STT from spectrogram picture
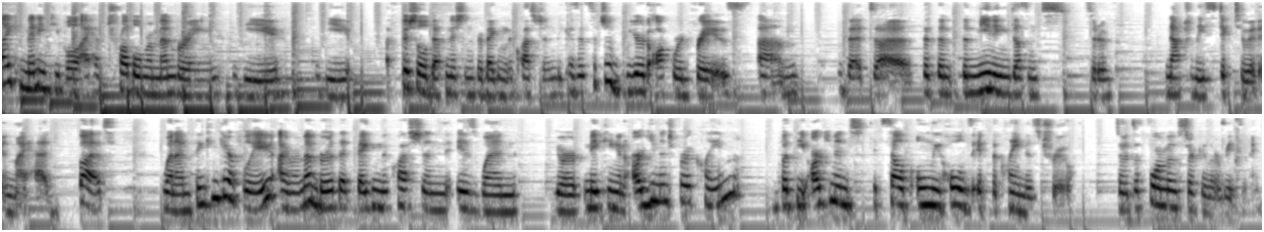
Like many people, I have trouble remembering the the official definition for begging the question because it's such a weird, awkward phrase um, that uh, that the, the meaning doesn't sort of naturally stick to it in my head. But when I'm thinking carefully, I remember that begging the question is when you're making an argument for a claim, but the argument itself only holds if the claim is true. So it's a form of circular reasoning.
